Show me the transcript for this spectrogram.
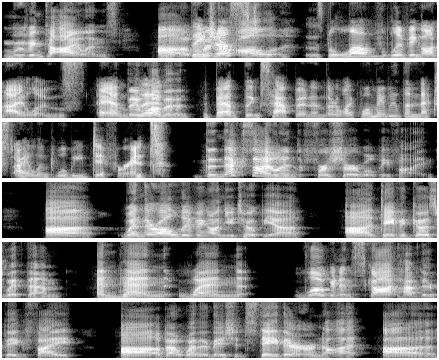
moving to islands. Uh They just- all Love living on islands. And They then love bad things happen, and they're like, well, maybe the next island will be different. the next island for sure will be fine. Uh when they're all living on Utopia, uh David goes with them, and then when Logan and Scott have their big fight uh about whether they should stay there or not, uh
